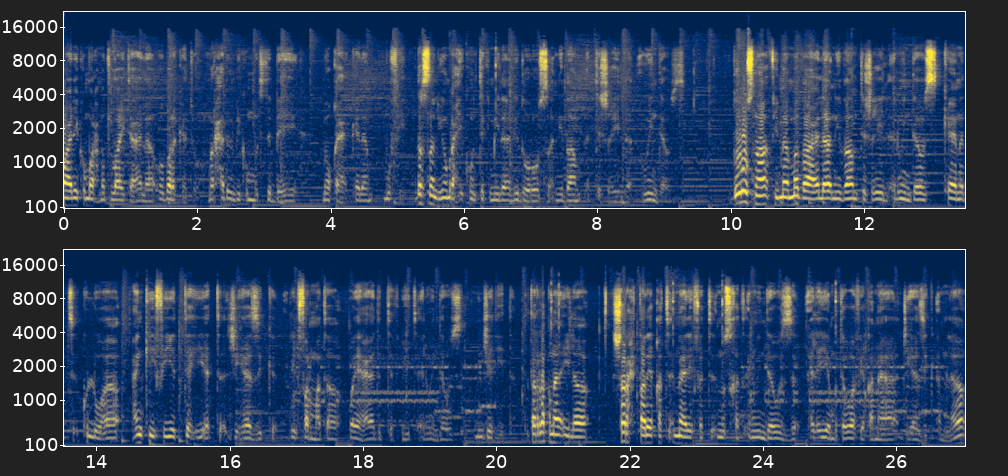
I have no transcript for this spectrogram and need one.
عليكم ورحمة الله تعالى وبركاته. مرحبا بكم متتبعي موقع كلام مفيد. درسنا اليوم راح يكون تكملة لدروس نظام التشغيل ويندوز دروسنا فيما مضى على نظام تشغيل الويندوز كانت كلها عن كيفية تهيئة جهازك للفرمطة وإعادة تثبيت الويندوز من جديد. تطرقنا إلى شرح طريقة معرفة نسخة الويندوز هل هي متوافقة مع جهازك أم لا؟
